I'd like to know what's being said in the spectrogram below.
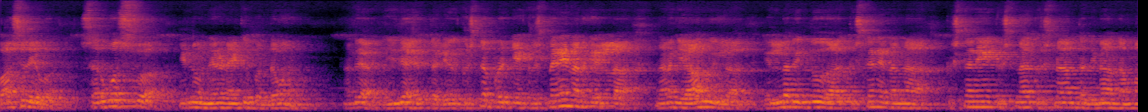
ವಾಸುದೇವ ಸರ್ವಸ್ವ ಎನ್ನುವ ನಿರ್ಣಯಕ್ಕೆ ಬಂದವನು. ಅಂದರೆ ಇದೇ ಹೇಳ್ತಾರೆ ಕೃಷ್ಣ ಪ್ರಜ್ಞೆ, ಕೃಷ್ಣನೇ ನನಗೆಲ್ಲ ನನಗೆ ಯಾರೂ ಇಲ್ಲ, ಎಲ್ಲರಿದ್ದು ಆ ಕೃಷ್ಣನೇ ನನ್ನ, ಕೃಷ್ಣನೇ ಕೃಷ್ಣ ಕೃಷ್ಣ ಅಂತ ದಿನ ನಮ್ಮ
